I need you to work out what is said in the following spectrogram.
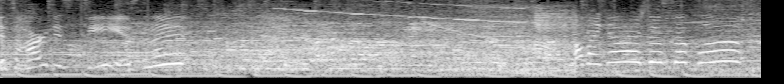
It's hard to see, isn't it? Oh my gosh, that's so close.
